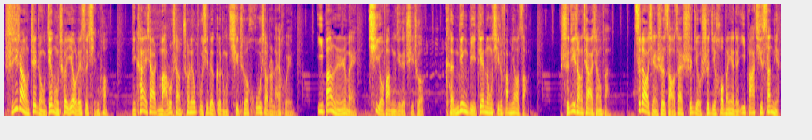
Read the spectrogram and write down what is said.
实际上，这种电动车也有类似情况。你看一下马路上川流不息的各种汽车呼啸着来回，一般人认为汽油发动机的汽车肯定比电动汽车发明要早，实际上恰恰相反。资料显示，早在19世纪后半叶的1873年，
